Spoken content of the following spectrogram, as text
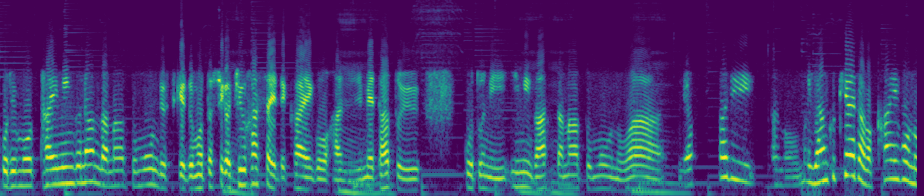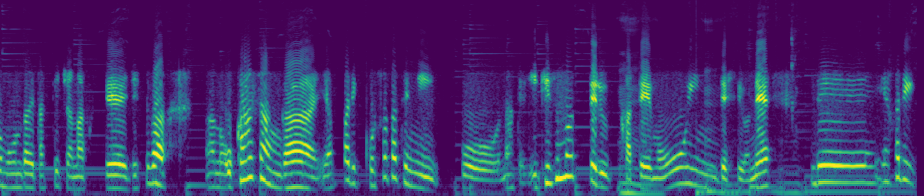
これもタイミングなんだなと思うんですけど私が18歳で介護を始めたということに意味があったなと思うのはやっぱりあのヤングケアラーは介護の問題だけじゃなくて実はあのお母さんがやっぱり子育てにこうなんて行き詰まってる家庭も多いんですよね。でやはり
